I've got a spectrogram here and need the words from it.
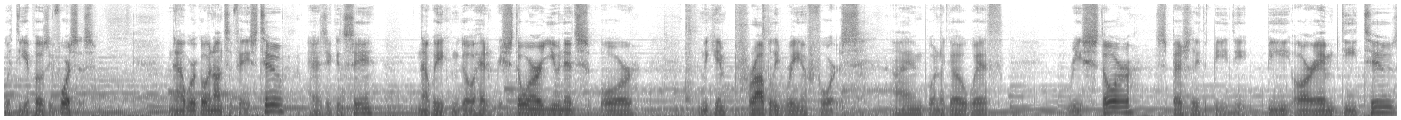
with the opposing forces. Now we're going on to phase two. As you can see, now we can go ahead and restore units or we can probably reinforce. I'm going to go with restore, especially the BD, BRDM2s.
